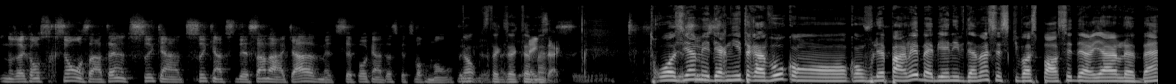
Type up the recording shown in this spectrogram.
une reconstruction, on s'entend, tu sais, quand, tu sais quand tu descends dans la cave, mais tu sais pas quand est-ce que tu vas remonter. Non, c'est exactement. Exact. Troisième et dernier travaux qu'on voulait parler, bien, bien évidemment, c'est ce qui va se passer derrière le banc.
